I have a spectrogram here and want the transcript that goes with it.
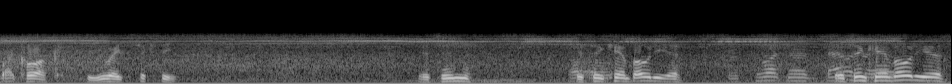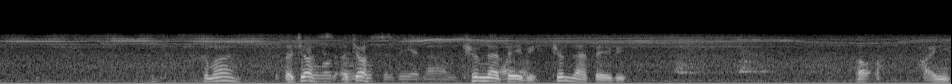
Black Hawk, the UH-60. It's in, it's in Cambodia. It's what the It's in Cambodia. Come on, adjust, adjust. roof in Vietnam. Trim that baby, trim that baby. Oh, hiding.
